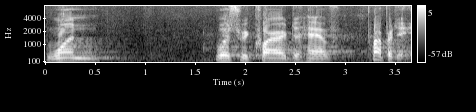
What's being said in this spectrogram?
one was required to have property.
